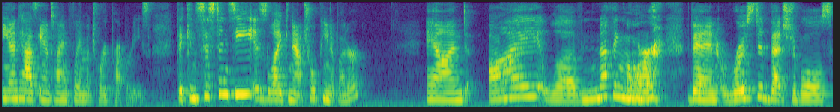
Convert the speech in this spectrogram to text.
and has anti inflammatory properties. The consistency is like natural peanut butter, and I love nothing more than roasted vegetables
